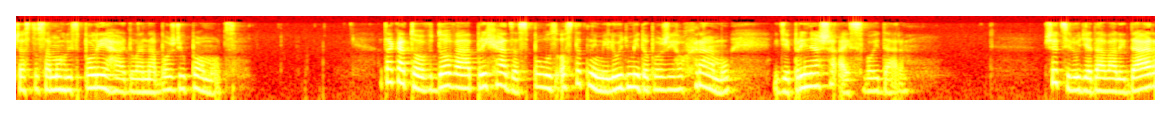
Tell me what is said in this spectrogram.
Často sa mohli spoliehať len na Božiu pomoc. A takáto vdova prichádza spolu s ostatnými ľuďmi do Božieho chrámu, kde prináša aj svoj dar. Všetci ľudia dávali dar,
